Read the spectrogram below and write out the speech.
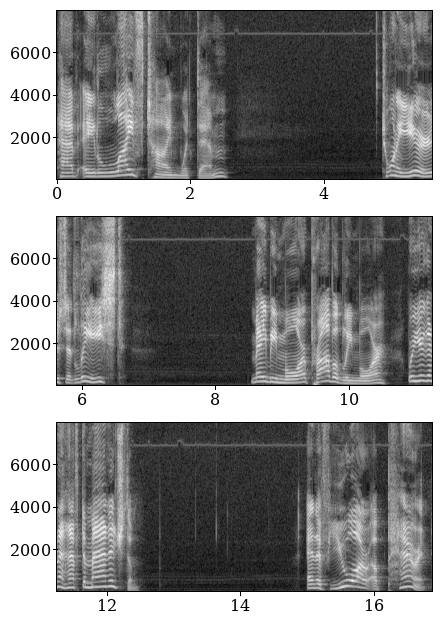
have a lifetime with them, 20 years at least, maybe more, probably more, where you're going to have to manage them. And if you are a parent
